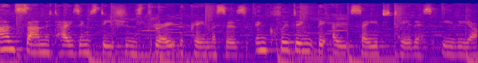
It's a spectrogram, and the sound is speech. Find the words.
and sanitising stations throughout the premises, including the outside terrace area.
